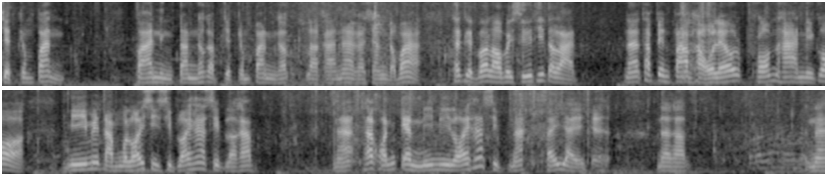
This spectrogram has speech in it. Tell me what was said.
เจ็ดกำปั้น ปลาหนึ่งตันเท่ากับเจ็ดกำปั้นครับ ราคาหน้ากระชัง แต่ว่าถ้าเกิดว่าเราไปซื้อที่ตลาดนะถ้าเป็นปลาเผาแล้วพร้อมทานนี่ก็มีไม่ต่ำกว่า 140 150แล้วครับนะถ้าขอนแก่นนี่มี 150 นะไซส์ใหญ่นะครับนะ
